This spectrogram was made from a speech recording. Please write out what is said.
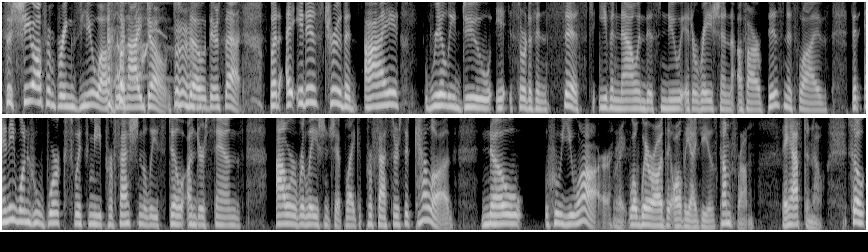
so she often brings you up when I don't. So there's that. But uh, it is true that I really do sort of insist, even now in this new iteration of our business lives, that anyone who works with me professionally still understands our relationship. Like professors at Kellogg know who you are. right. Well, where are the, all the ideas come from? They have to know. So,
